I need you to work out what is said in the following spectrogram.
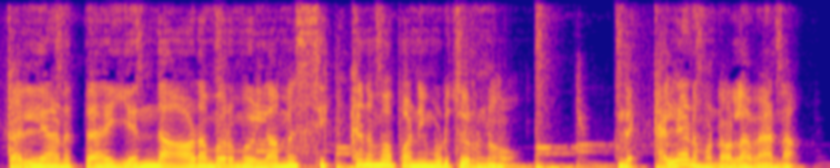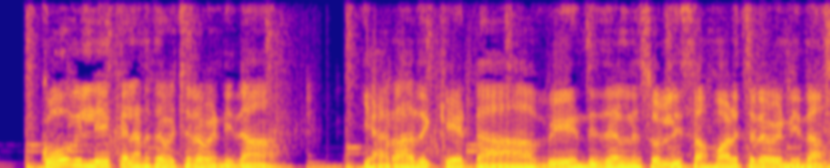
கல்யாணத்தை எந்த ஆடம்பரமும் இல்லாம சிக்கனமா பண்ணி முடிச்சிடணும். இந்த கல்யாண மண்டபம்லாம் வேண்டாம். கோவிலே கல்யாணத்தை வச்சிட வேண்டிதான். யாராவது கேட்டா வேண்டுதல்னு சொல்லி சமாளிச்சிட வேண்டிதான்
